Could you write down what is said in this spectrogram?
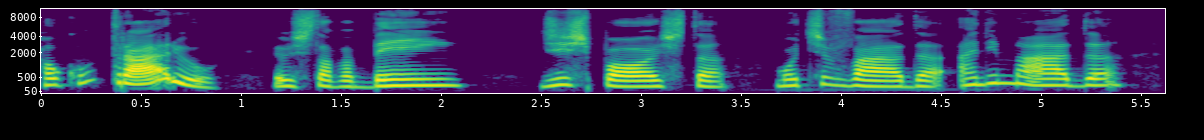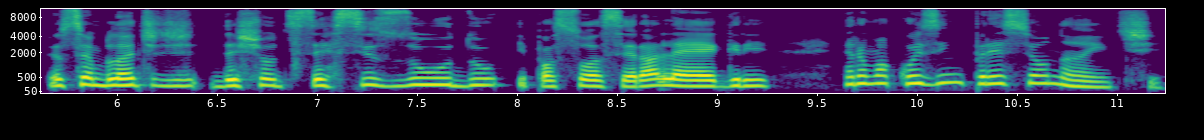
Ao contrário, eu estava bem, disposta, motivada, animada. Meu semblante deixou de ser sisudo e passou a ser alegre. Era uma coisa impressionante.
